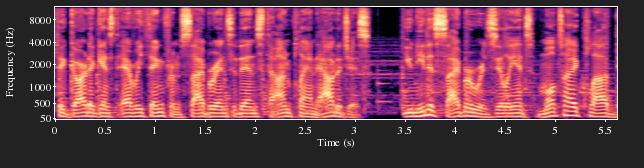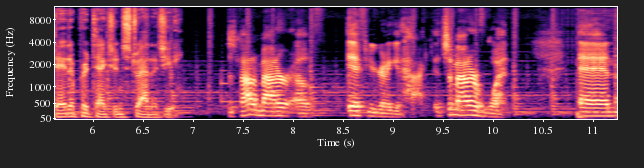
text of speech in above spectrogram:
To guard against everything from cyber incidents to unplanned outages, you need a cyber-resilient, multi-cloud data protection strategy. It's not a matter of if you're going to get hacked. It's a matter of when. And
